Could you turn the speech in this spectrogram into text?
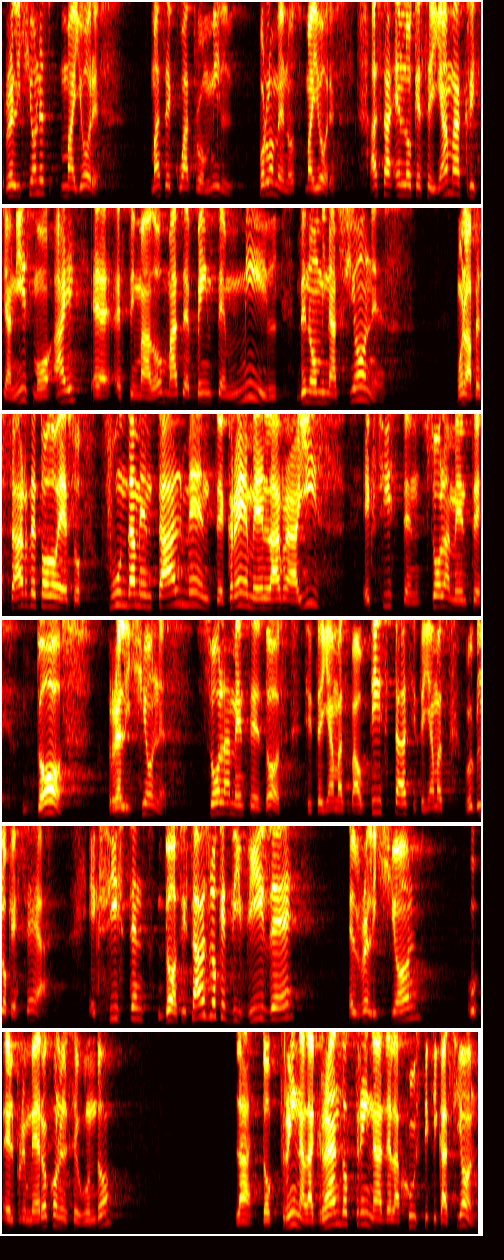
Religiones mayores, más de cuatro mil por lo menos mayores. Hasta en lo que se llama cristianismo hay eh, estimado más de 20 mil denominaciones. Bueno, a pesar de todo esto, fundamentalmente, créeme, en la raíz existen solamente dos religiones, solamente dos. Si te llamas bautista, si te llamas lo que sea, existen dos. ¿Y sabes lo que divide el religión, el primero con el segundo? La doctrina, la gran doctrina de la justificación.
